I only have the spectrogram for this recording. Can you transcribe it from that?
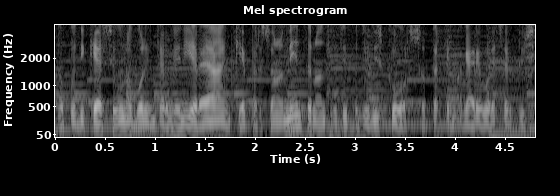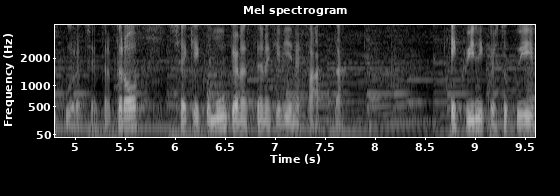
dopodiché se uno vuole intervenire anche personalmente è un altro tipo di discorso, perché magari vuole essere più sicuro eccetera, però sai che comunque è un'azione che viene fatta e quindi questo qui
